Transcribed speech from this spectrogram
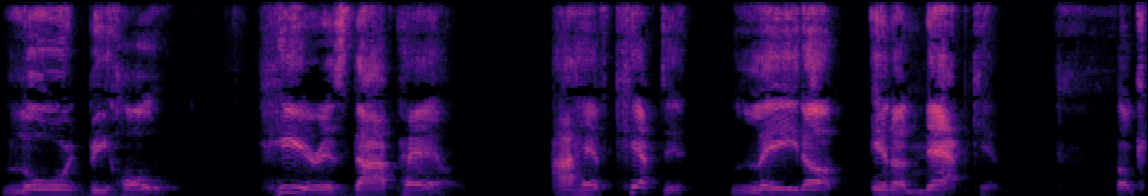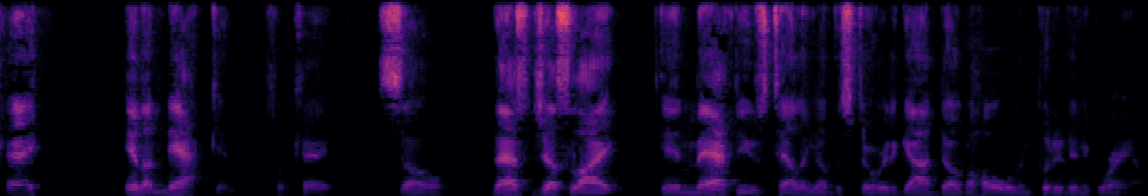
Lord, behold, here is thy pound. I have kept it laid up in a napkin. Okay. In a napkin. Okay. So that's just like in Matthew's telling of the story, the guy dug a hole and put it in the ground,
